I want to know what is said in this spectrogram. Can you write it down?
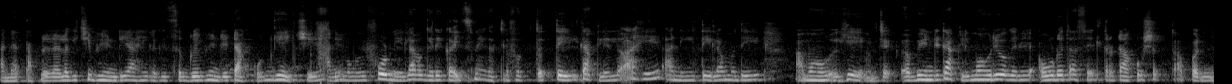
आणि आता आपल्याला लगेच ही भेंडी आहे लगेच सगळी भेंडी टाकून घ्यायची आणि मग मी फोडणीला वगैरे काहीच नाही घातलं. फक्त तेल टाकलेलं आहे आणि तेलामध्ये मोह हे म्हणजे भेंडी टाकली. मोहरी वगैरे आवडत असेल तर टाकू शकता पण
